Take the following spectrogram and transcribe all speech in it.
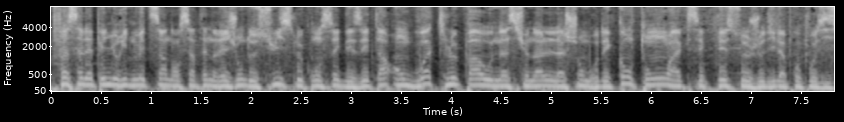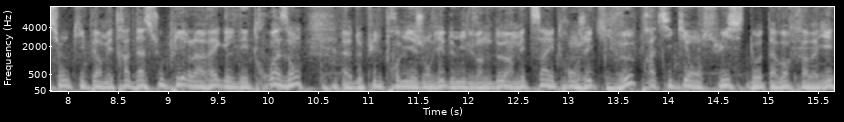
Face à la pénurie de médecins dans certaines régions de Suisse, le Conseil des États emboîte le pas au national. La Chambre des cantons a accepté ce jeudi la proposition qui permettra d'assouplir la règle des trois ans. Depuis le 1er janvier 2022, un médecin étranger qui veut pratiquer en Suisse doit avoir travaillé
